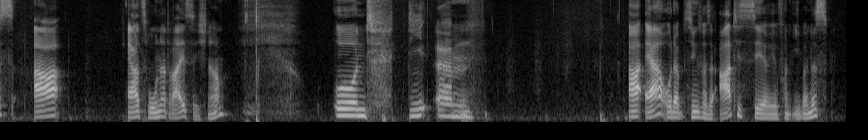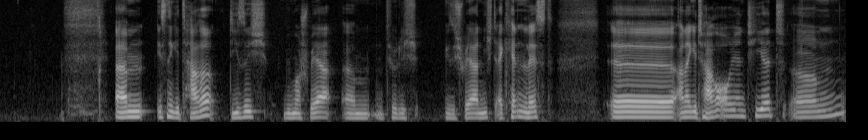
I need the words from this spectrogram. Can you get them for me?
Ibanez AR230. Ne? Und die ähm, AR oder beziehungsweise Artist-Serie von Ibanez ähm, ist eine Gitarre, die sich, wie man schwer ähm, natürlich, wie sich schwer nicht erkennen lässt, äh, an der Gitarre orientiert, ähm,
